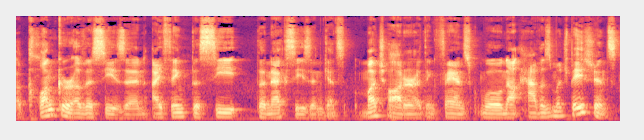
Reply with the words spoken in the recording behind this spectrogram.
a clunker of a season, I think the seat the next season gets much hotter. I think fans will not have as much patience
